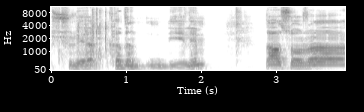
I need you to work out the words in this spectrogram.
Şuraya kadın diyelim. Daha sonra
